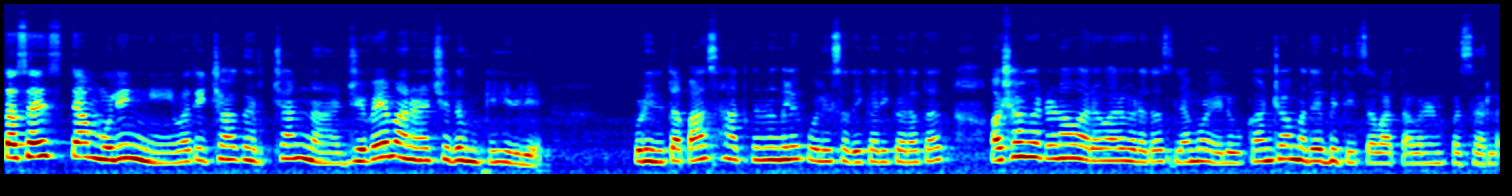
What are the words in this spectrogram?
तसेच त्या मुलींनी व तिच्या घरच्यांना जिवे मारण्याची धमकीही दिली आहे. पुढील तपास हातकणंगले पोलीस अधिकारी करतात. अशा घटना वारंवार घडत असल्यामुळे लोकांच्या मध्ये भीतीचं वातावरण पसरलं.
